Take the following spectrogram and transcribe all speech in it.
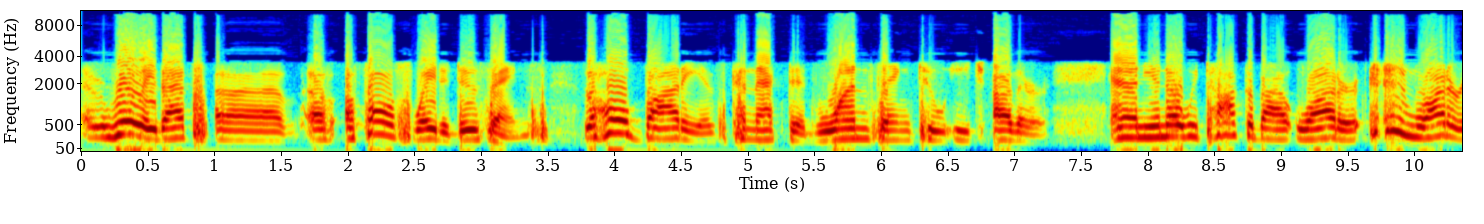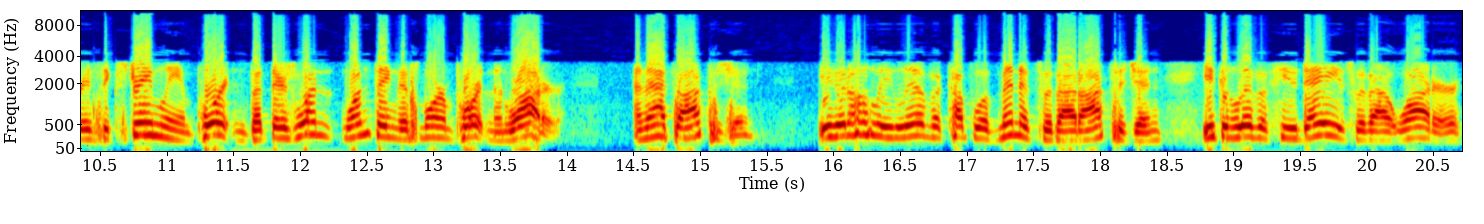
uh, really, that's uh, a, a false way to do things. The whole body is connected, one thing to each other. And you know, we talk about water. water is extremely important, but there's one one thing that's more important than water, and that's oxygen. You can only live a couple of minutes without oxygen. You can live a few days without water,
